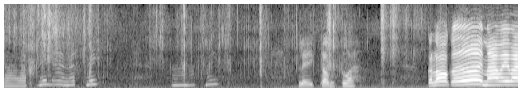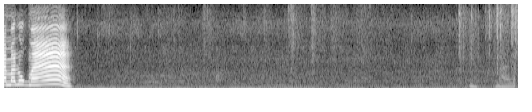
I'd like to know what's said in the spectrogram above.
น่ารักไหมน่ารักไหมน่ารักไหมเหลืออีกสองตัวกระลอกเอ้ยมาไวๆมาลูกมามาแล้ว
